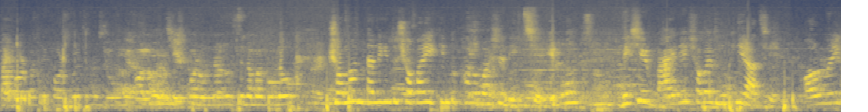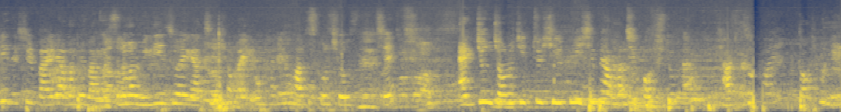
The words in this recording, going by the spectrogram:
বা বরবাদের পর্ব যখন বলা হচ্ছে, এরপর অন্যান্য সিনেমাগুলো সমান তালে কিন্তু সবাই কিন্তু ভালোবাসা দিচ্ছে। এবং দেশের বাইরে সবাই মুখিয়ে আছে। অলরেডি দেশের বাইরে আমাদের বাংলা সিনেমা রিলিজ হয়ে গেছে, সবাই ওখানেও হাউসফুল শোজ দিচ্ছে। একজন চলচ্চিত্র শিল্পী হিসেবে আমাদের কষ্টটা সার্থক হয়। তখনই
